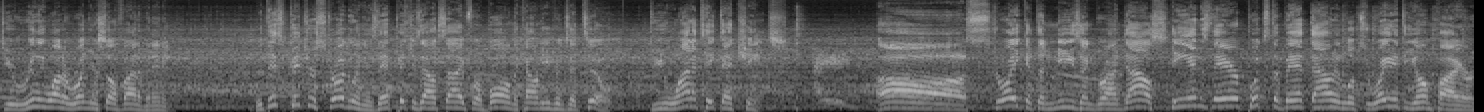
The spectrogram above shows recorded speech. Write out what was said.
do you really want to run yourself out of an inning? With this pitcher struggling as that pitch is outside for a ball and the count evens at two, do you want to take that chance? Oh, strike at the knees, and Grandal stands there, puts the bat down, and looks right at the umpire.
